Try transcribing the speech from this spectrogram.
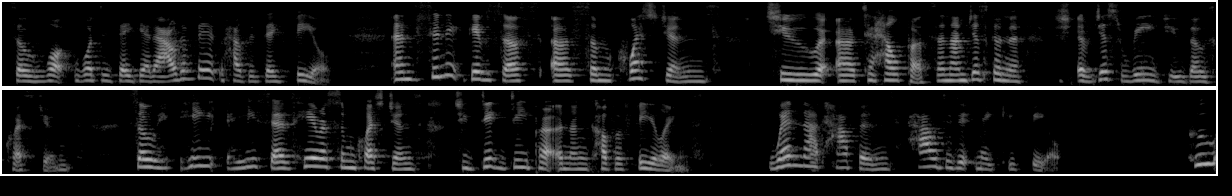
So what what did they get out of it? How did they feel? And Sinek gives us uh, some questions to uh, to help us, and I'm just going to Uh, just read you those questions. So he he says here are some questions to dig deeper and uncover feelings. When that happened, how did it make you feel? Who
